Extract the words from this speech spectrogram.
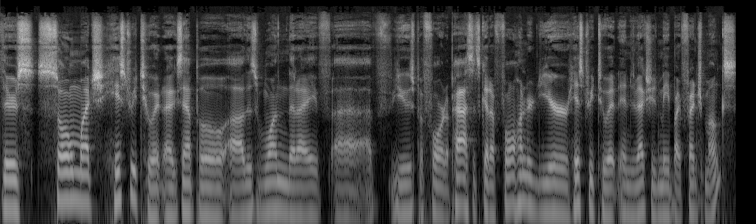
there's so much history to it. Example, uh, there's one that I've uh, I've used before in the past. It's got a 400 year history to it, and it's actually made by French monks.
